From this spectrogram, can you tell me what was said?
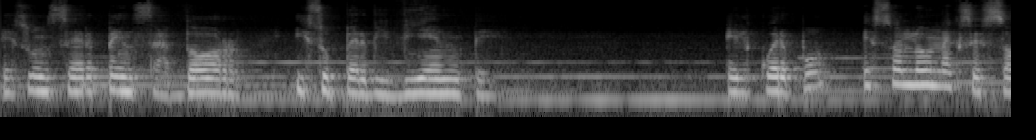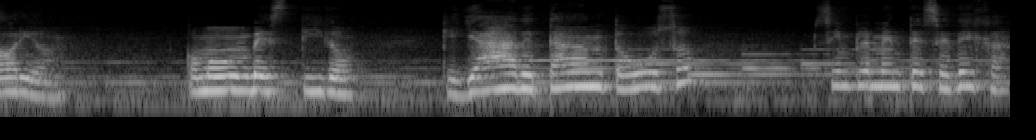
es un ser pensador y superviviente. El cuerpo es solo un accesorio, como un vestido que ya de tanto uso simplemente se deja,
